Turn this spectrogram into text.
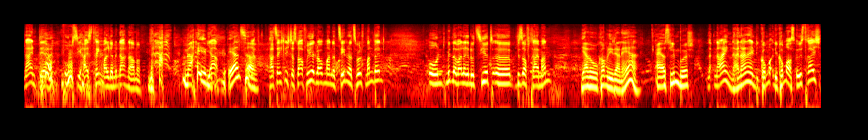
Nein, der Hupsi heißt Tränkwalder mit Nachname. Nein, Ja. ernsthaft? Tatsächlich, das war früher, glaube ich, mal eine 10- oder 12-Mann-Band. Und mittlerweile reduziert äh, bis auf drei Mann. Ja, aber wo kommen die dann her? Äh, aus Limburg. Na, nein, nein, nein, nein, die kommen, die kommen aus Österreich.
